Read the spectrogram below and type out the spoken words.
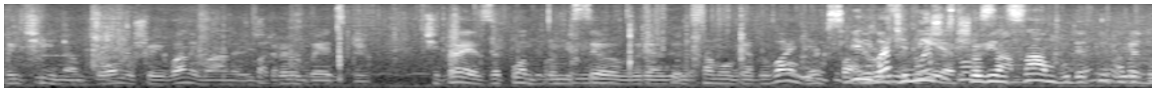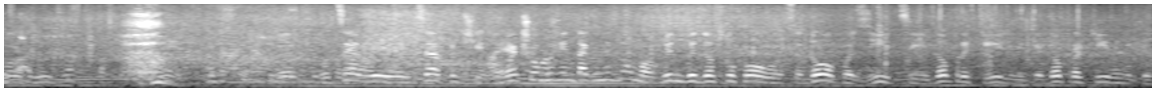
причина в тому, що Іван Іванович Драгобецький читає закон про місцеве вряд- самоврядування Він розуміє, що він «сам». сам буде тут урядувати. Оце ви- ця причина. Якщо б він так не думав, він би дослуховувався до опозиції, до прихильників, до противників.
